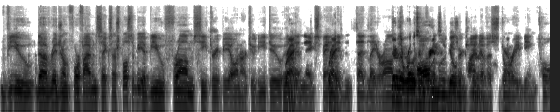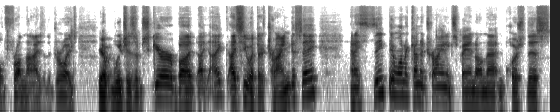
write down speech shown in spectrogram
view the original 4 5 and 6 are supposed to be a view from C3PO and R2D2 and Right. then they expanded Right. and said later on They're the the Rosencrantz and movies are kind of a story being told from the eyes of the droids Yep. which is obscure, but I, I, I see what they're trying to say. And I think they want to kind of try and expand on that and push this,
